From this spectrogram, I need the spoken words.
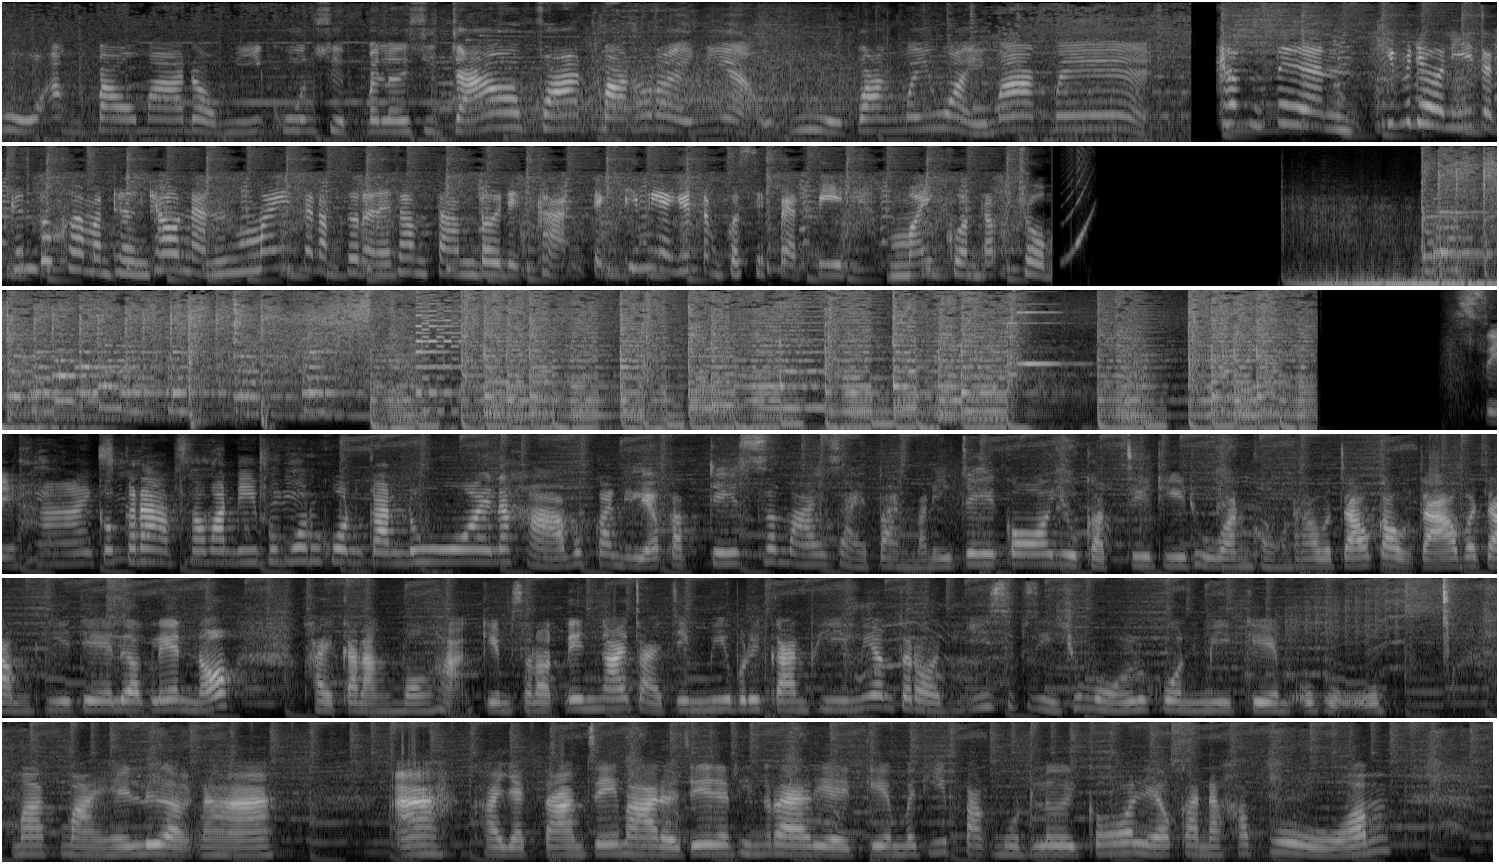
โหอ่างเปามาดอกนี้คูณสิบไปเลยสิจ้าฟาดมาเท่าไหร่เนี่ย โอ้โหปังไม่ไหวมากแม่คำเตือน คลิปวิดีโอนี้จะขึ้นเพื่อความบันเทิงเท่านั้น ไม่สนับสนุนให้ทำตามโดยเด็ดขาด เด็กที่มีอายุต่ำกว่า 18 ปี ไม่ควรรับชม เสียหายก็กราบสวัสดีผู้ทุกคนกันด้วยนะคะพบกันอยู่แล้วกับเจสมายสายปั่นวันนี้เจก็อยู่กับ GT ทวนของเราเจ้าเก่าเจ้าประจำที่เจเลือกเล่นเนาะใครกำลังมองหาเกมสล็อตเล่นง่ายจ่ายจริงมีบริการพรีเมียมตลอด 24 ชั่วโมงทุกคนมีเกมโอ้โห มากมายให้เลือกนะคะอะใครอยากตามเจมาเดี๋ยวเจจะทิ้งรายละเอียดเกมไว้ที่ปักหมุดเลยก็แล้วกันนะครับผม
